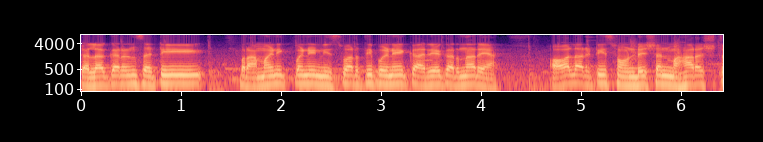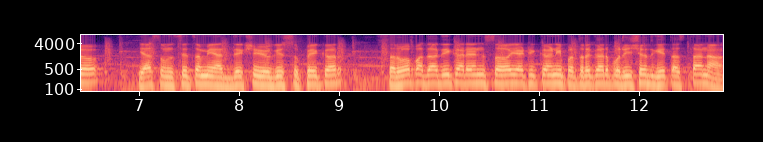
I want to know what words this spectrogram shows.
कलाकारांसाठी प्रामाणिकपणे निस्वार्थीपणे कार्य करणाऱ्या ऑल आर्टिस्ट फाउंडेशन महाराष्ट्र या संस्थेचा मी अध्यक्ष योगेश सुपेकर. सर्व पदाधिकाऱ्यांसह या ठिकाणी पत्रकार परिषद घेत असताना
